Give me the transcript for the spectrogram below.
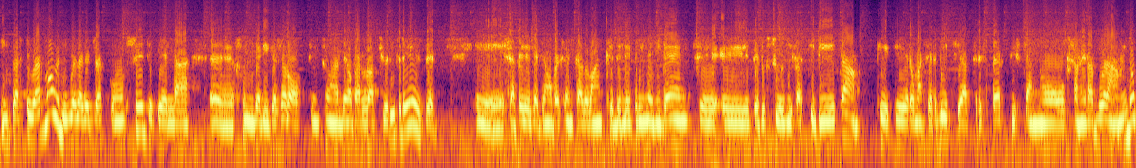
in particolar modo di quella che già conoscete che è la eh, funivia di Casalotti, insomma abbiamo parlato a più riprese, e sapete che abbiamo presentato anche delle prime evidenze eh, dello studio di fattibilità che eh, Roma Servizi e altri esperti stanno, stanno elaborando.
